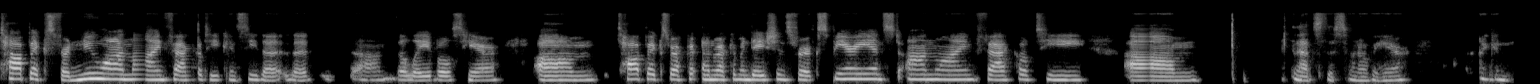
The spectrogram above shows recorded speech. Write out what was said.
topics for new online faculty. You can see the, the, um, the labels here. topics rec and recommendations for experienced online faculty. Um, that's this one over here. I can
